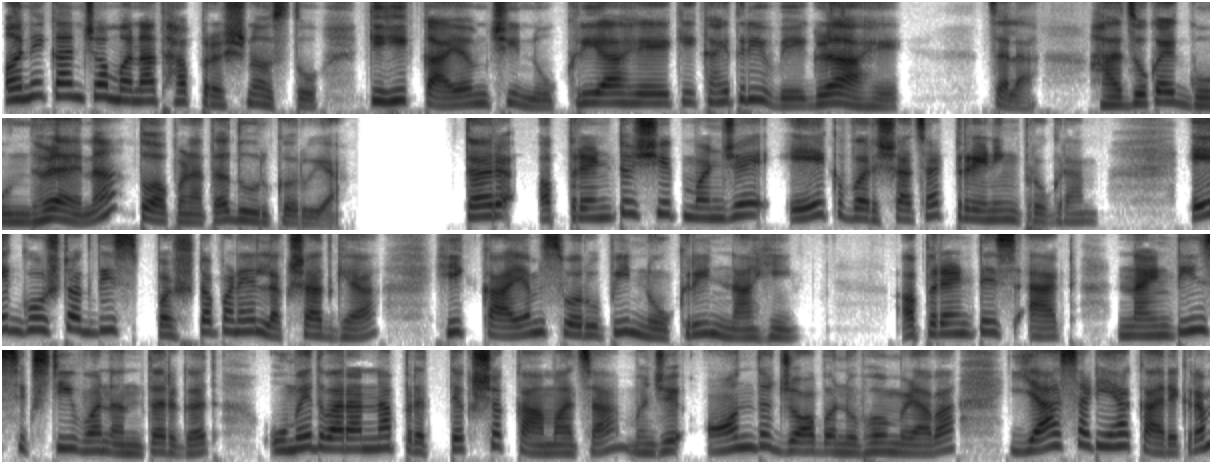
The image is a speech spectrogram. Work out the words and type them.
अनेकांच्या मनात हा प्रश्न असतो की ही कायमची नोकरी आहे की काहीतरी वेगळं आहे? चला हा जो काही गोंधळ आहे ना तो आपण आता दूर करूया. तर अप्रेंटिसशिप म्हणजे एक वर्षाचा ट्रेनिंग प्रोग्राम. एक गोष्ट अगदी स्पष्टपणे लक्षात घ्या ही कायमस्वरूपी नोकरी नाही. Apprentice act nineteen sixty one अंतर्गत उमेदवारांना प्रत्यक्ष कामाचा म्हणजे ऑन द जॉब अनुभव मिळावा यासाठी हा कार्यक्रम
